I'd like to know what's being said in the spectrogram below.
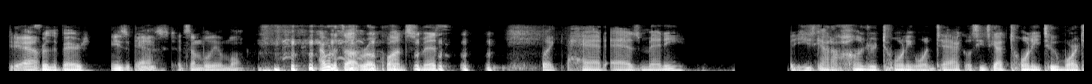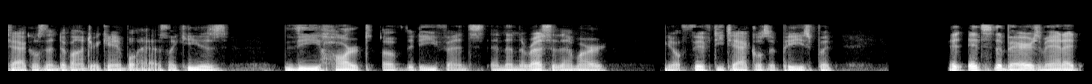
Yeah, for the Bears? He's a Yeah, beast. it's unbelievable. I would have thought Roquan Smith like had as many. But He's got 121 tackles. He's got 22 more tackles than De'Vondre Campbell has. Like he is the heart of the defense, and then the rest of them are, you know, 50 tackles apiece. But it, it's the Bears, man. It,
